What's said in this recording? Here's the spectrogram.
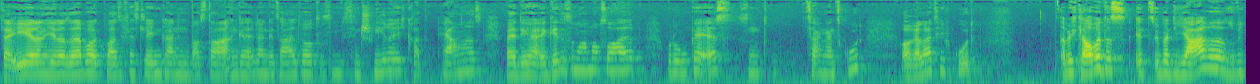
da eh dann jeder selber quasi festlegen kann, was da an Gehältern gezahlt wird, das ist ein bisschen schwierig, gerade Hermes. Bei DHL geht es immer noch so halb oder UPS, das sind zahlen ganz gut, auch relativ gut. Aber ich glaube, dass jetzt über die Jahre, so wie,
